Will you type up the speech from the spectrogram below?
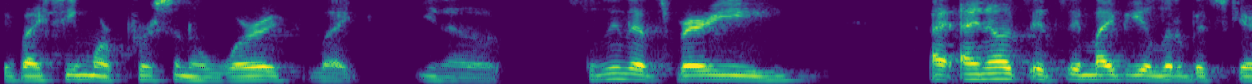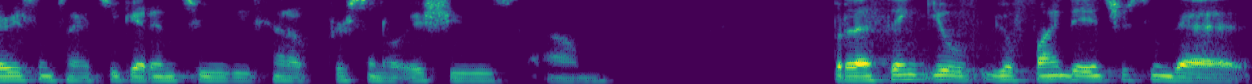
if I see more personal work, like you know, something that's very. I, I know it's, it's it might be a little bit scary sometimes to get into these kind of personal issues, um, but I think you'll you'll find it interesting that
